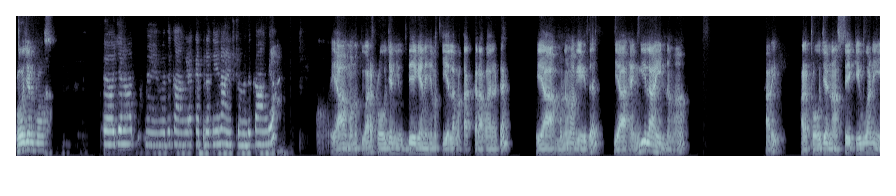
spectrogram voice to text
Trojan horse. ප්‍රයෝජනවත් මේ මෘදුකාංගයක් ඇතුළ තියෙන අනිෂ්ට මෘදුකාංගයක් එයා මම කිවර ට්‍රෝජන් යුද්ධය ගැන එහෙම කියලා මතක් කරවලට එයා මොන වගේද? එයා හැංගිලා ඉන්නවා. හරි. අර ට්‍රෝජන් අස්සේ කිව්වනේ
